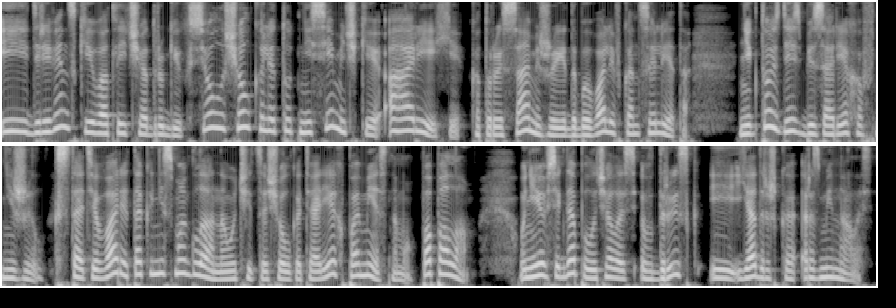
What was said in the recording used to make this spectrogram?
и деревенские, в отличие от других сел, щелкали тут не семечки, а орехи, которые сами же и добывали в конце лета. Никто здесь без орехов не жил. Кстати, Варя так и не смогла научиться щелкать орех по-местному, пополам. У нее всегда получалось вдрызг, и ядрышко разминалось.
